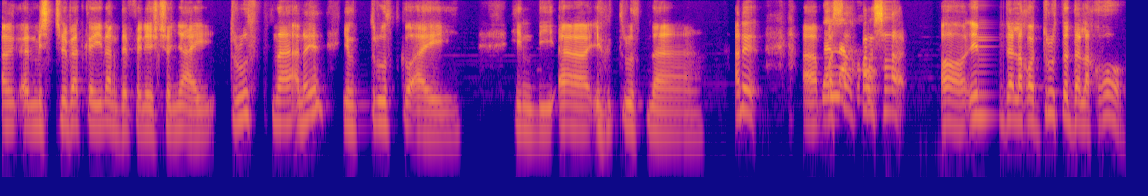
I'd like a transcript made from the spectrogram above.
ang, ang Miss Vivet kayo ng definition niya ay truth na, ano yan? Yung truth ko ay hindi, uh, yung truth na, ano, uh, basta, para sa, Oh, in dala ko, truth na dala ko.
